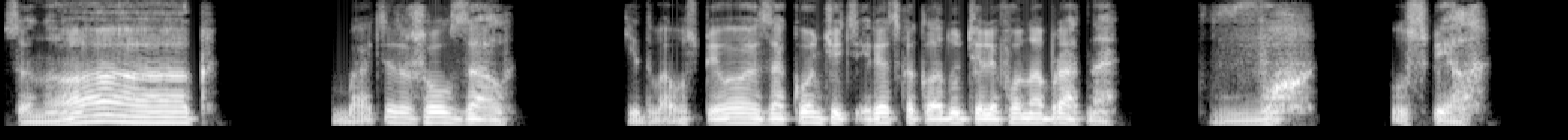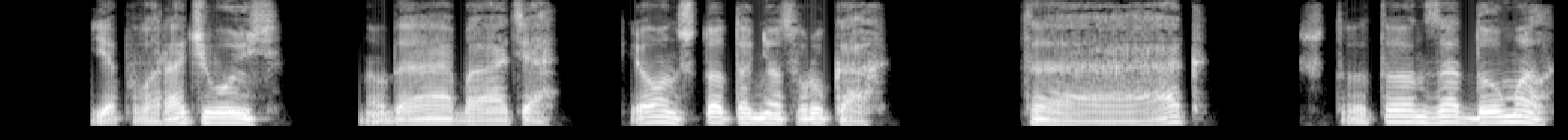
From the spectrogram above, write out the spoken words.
«Сынок!» Батя зашел в зал. Едва успеваю закончить, резко кладу телефон обратно. Вух, успел. Я поворачиваюсь. Ну да, батя. И он что-то нес в руках. Так, что-то он задумал,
